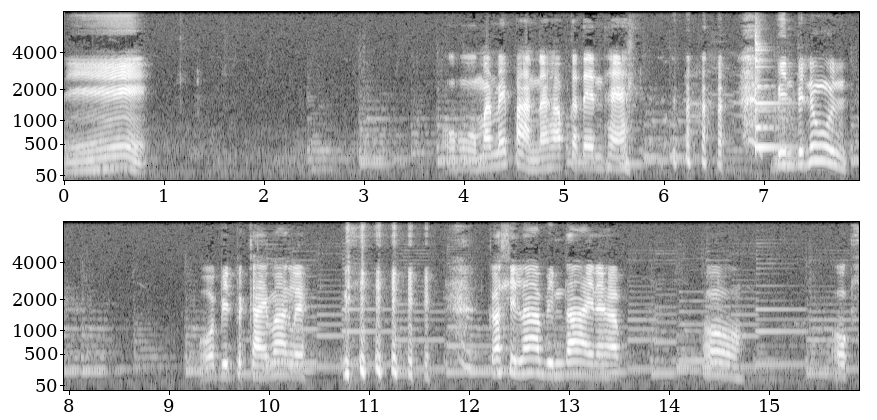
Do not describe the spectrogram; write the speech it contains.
นี่ โอ้โห มันไม่ปั่นนะครับ กระเด็นแทน บินไปนู่น โอ้บินไปไกลมากเลย ก็ซิล่าบินได้นะครับ โอ้ โอเค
